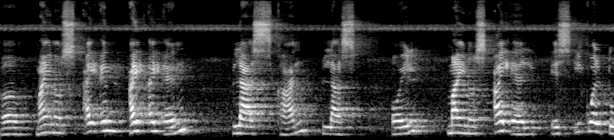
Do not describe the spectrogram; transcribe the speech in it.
uh, minus IN, IIN plus can plus oil minus IL is equal to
